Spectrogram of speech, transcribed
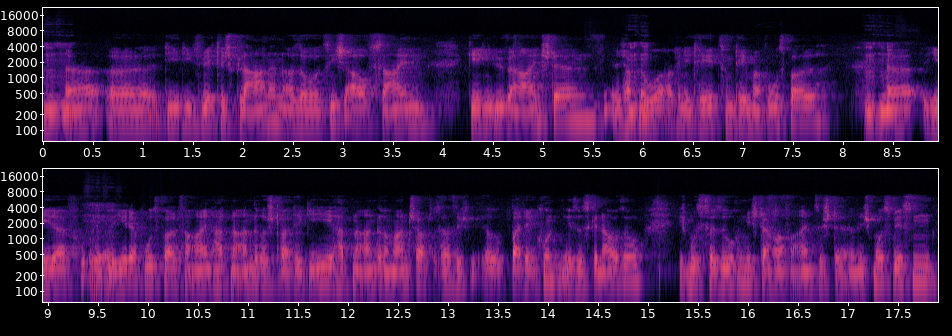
mhm. äh, die dies wirklich planen, also sich auf sein Gegenüber einstellen. Ich habe mhm. eine hohe Affinität zum Thema Fußball. Mhm. Äh, jeder, äh, jeder Fußballverein hat eine andere Strategie, hat eine andere Mannschaft. Das heißt, ich, bei den Kunden ist es genauso. Ich muss versuchen, mich darauf einzustellen. Ich muss wissen,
